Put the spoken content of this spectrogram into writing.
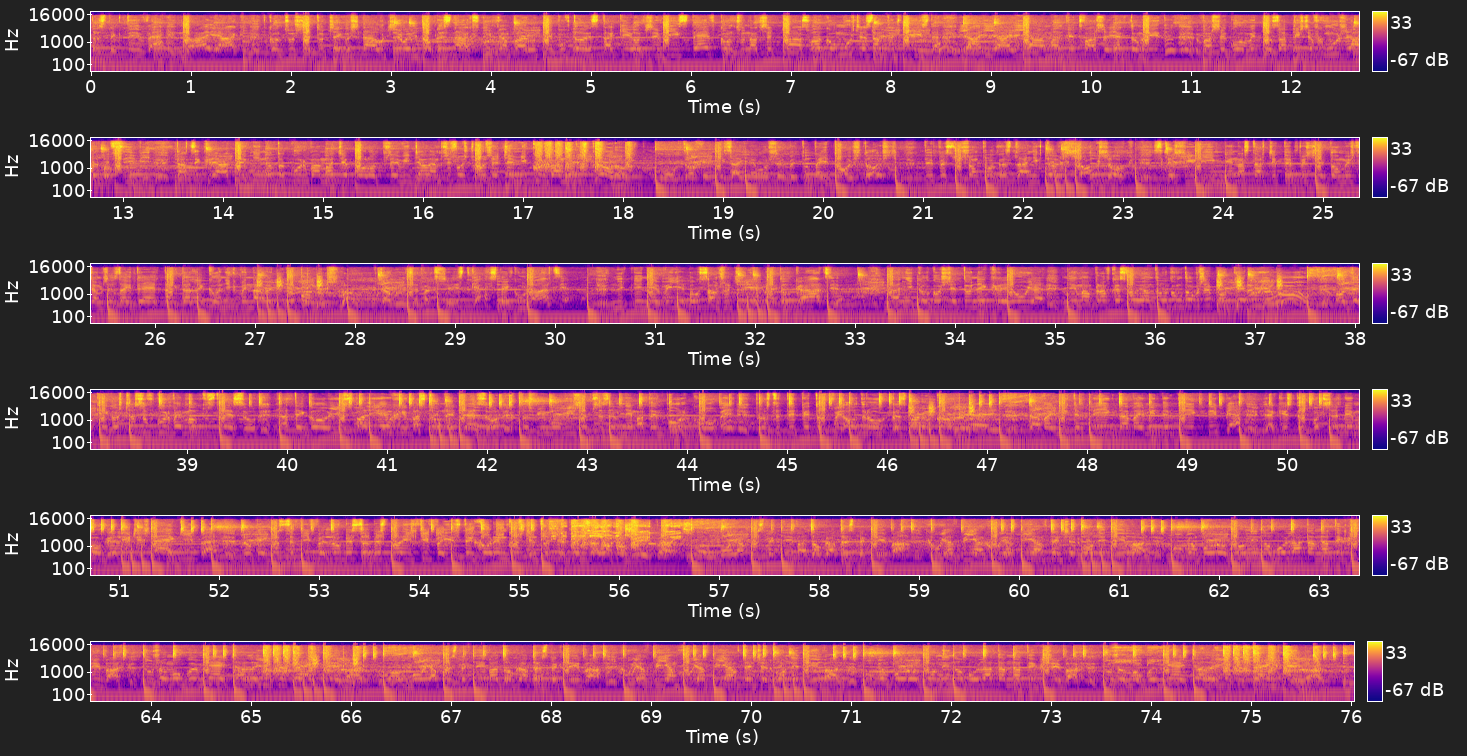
perspektywę. No a jak? W końcu się tu czegoś nauczyłem. Dobry znak, wkurwiam paru typów To jest takie oczywiste. W końcu nadszedł czas, łago muszę zamknąć pistę Ja, ja, ja, mam dwie twarze jak Tom Riddle. Wasze głowy to zapiszę w chmurze albo w CV Tacy kreatywni, no to kurwa macie polot. Przewidziałem przyszłość, możecie mi kurwa mówić prorok. Wow, trochę mi zajęło, żeby tutaj dojść, dość Typy słyszą progres, dla nich to jest szok, szok. Skreślili mnie na starcie, typy się domyślam Że zajdę tak daleko, ten czerwony dywan. Mówią porobiony, no bo latam na tych grzybach. Dużo mogłem mieć, ale już przestałem grywać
